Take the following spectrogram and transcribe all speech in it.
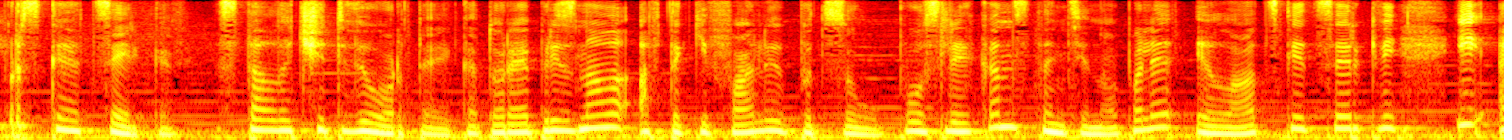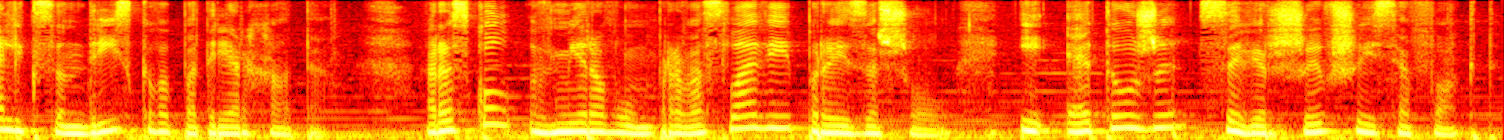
Кипрская церковь стала четвертой, которая признала автокефалию ПЦУ после Константинополя, Элладской церкви и Александрийского патриархата. Раскол в мировом православии произошел, и это уже совершившийся факт.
